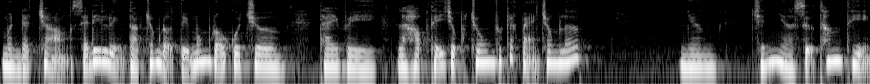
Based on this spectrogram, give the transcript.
mình đã chọn sẽ đi luyện tập trong đội tuyển bóng rổ của trường thay vì là học thể dục chung với các bạn trong lớp. Nhưng chính nhờ sự thân thiện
